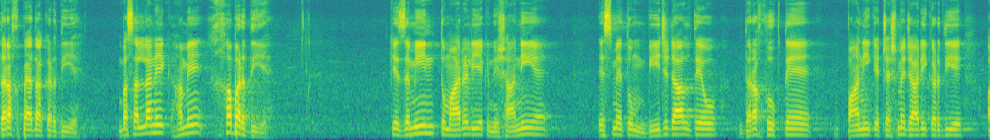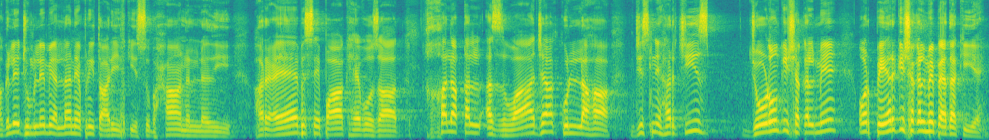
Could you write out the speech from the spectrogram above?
दरख्त पैदा कर दिए। बस अल्लाह ने एक हमें ख़बर दी है कि ज़मीन तुम्हारे लिए एक निशानी है, इसमें तुम बीज डालते हो, दरख्त उगते हैं, पानी के चश्मे जारी कर दिए। अगले जुमले में अल्लाह ने अपनी तारीफ़ की सुबहान अल्लदी हर ऐब से पाक है वो ज़ात, खलकल अजवाजा कुल्लहा, जिसने हर चीज़ जोड़ों की शक्ल में और पेयर की शक्ल में पैदा की है।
